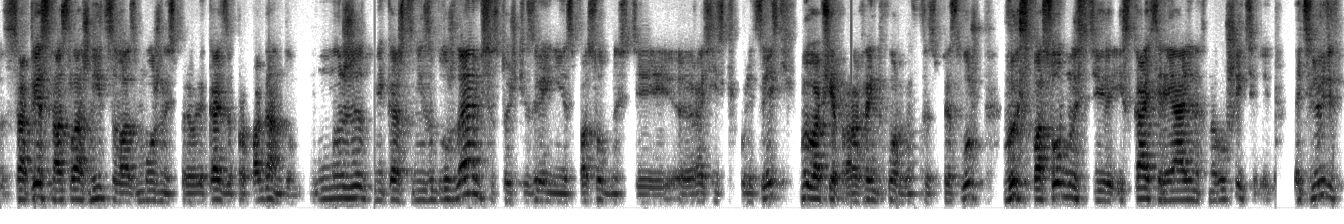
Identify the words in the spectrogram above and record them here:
Соответственно, осложнится возможность привлекать за пропаганду. Мы же, мне кажется, не заблуждаемся с точки зрения способностей э, российских полицейских, ну и вообще правоохранительных органов и спецслужб, в их способности искать реальных нарушителей. Эти люди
